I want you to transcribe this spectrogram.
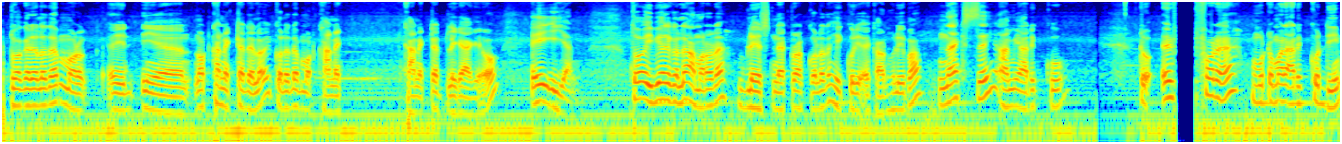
একটু আগে দিলে মর নট কানেক্টেড এলো ইকলে মর কানেক্ট কানেক্টেড লেগে আগে ও এই ইয়ান। তো এইবার গেলে আমার ব্লেস নেটওয়ার্ক করলে ঠিক করে অ্যাকাউন্ট খুলিবা। নেক্সট যে আমি আরেকটু তো এরপরে তোমার আরেকটু দিম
